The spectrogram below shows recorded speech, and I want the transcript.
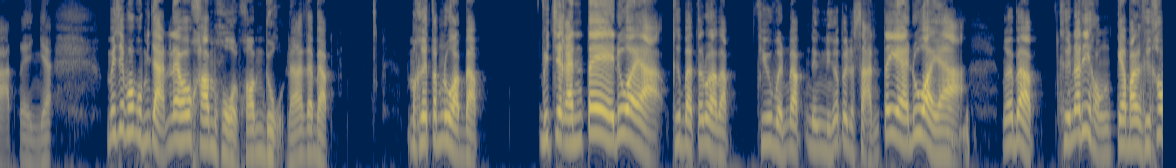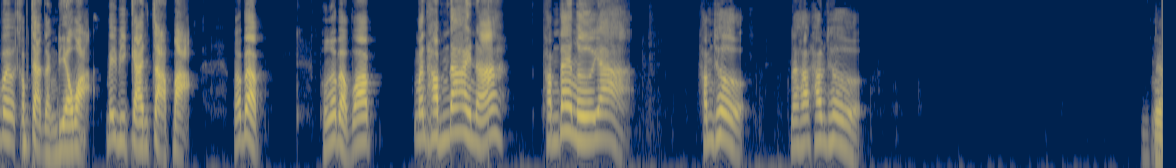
าดอะไรอย่างเงี้ย ไม่ใช่เพราะผมอยากได้เพราะความโหดความดุนะ แต่แบบมันคือตำรวจแบบ vigilante ด้วยอะ คือแบบตำรวจแบบ feel เหมือนแบบหนึ่งหนึ่งก็เป็นศาลเตี้ยด้วยอะเลยแบบคือหน้าที่ของแกบันคือเข้าไปกำจัดอย่างเดียวอะไม่มีการจับอะแล้วแบบผมก็แบบว่ามันทำได้นะทำได้เลยอะทำเถอะนะครับทำเถอะ ก็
